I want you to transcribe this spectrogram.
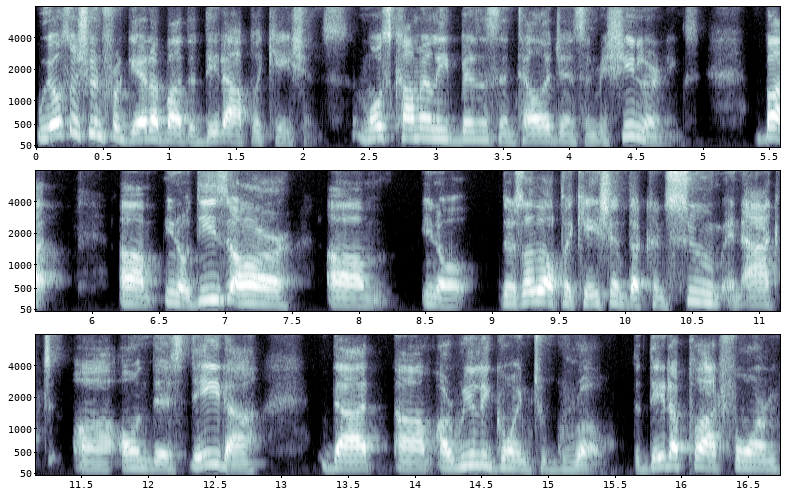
We also shouldn't forget about the data applications, most commonly business intelligence and machine learnings. But um, you know, these are um, you know, there's other applications that consume and act uh, on this data that um, are really going to grow. The data platform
